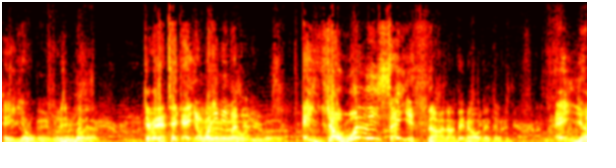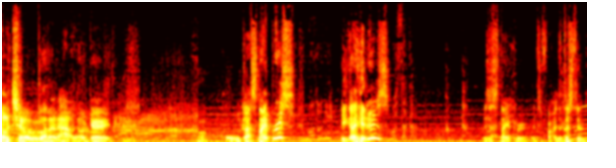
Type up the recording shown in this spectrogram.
Hey, yo. Hey, what what does do he you mean by that? Give it a take. Hey, yo. What do you mean by Yeah, that? You that? Hey, yo. What are they saying? No, no, they know what they're doing. Hey, yo, chill. Oh. Let it out. Okay. Huh? Oh, we got snipers? You got hitters? It's a sniper. It's a, far- it's a distance.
